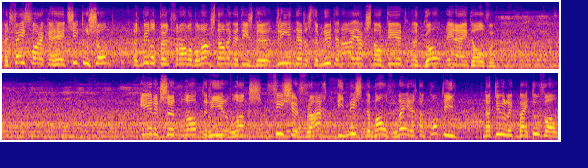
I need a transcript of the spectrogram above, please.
Het feestvarken heet Siktorsson. Het middelpunt van alle belangstelling. Het is de 33e minuut en Ajax noteert een goal in Eindhoven. Eriksen loopt er hier langs. Fischer vraagt, die mist de bal volledig. Dan komt hij natuurlijk bij toeval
